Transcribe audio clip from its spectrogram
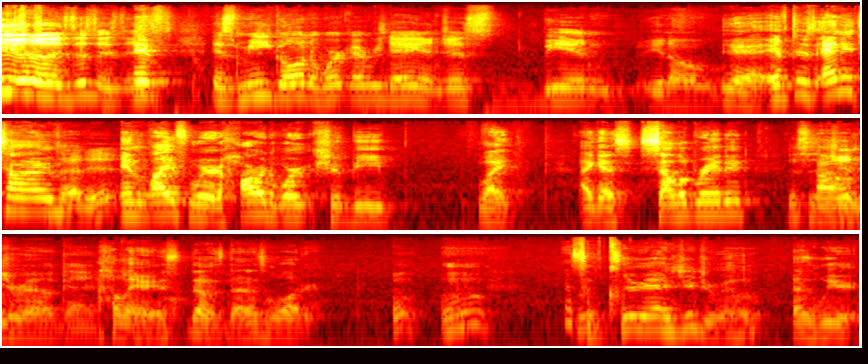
you know, is this is is, If- is me going to work every day and just being, you know, Yeah, if there's any time that it? in life where hard work should be, like, I guess celebrated, this is um, ginger ale, guys. hilarious. No, it's not. That's water. Mm-hmm. That's some clear ass ginger ale. Mhm. That's weird.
